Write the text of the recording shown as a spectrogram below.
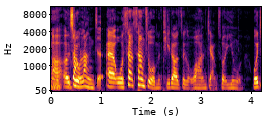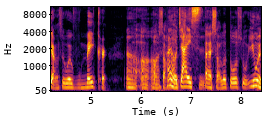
啊，呃，造浪者。哎，我上上次我们提到这个，我好像讲错英文，我讲的是 Wave Maker，嗯嗯嗯，还有加一词，哎，少了多数，因为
